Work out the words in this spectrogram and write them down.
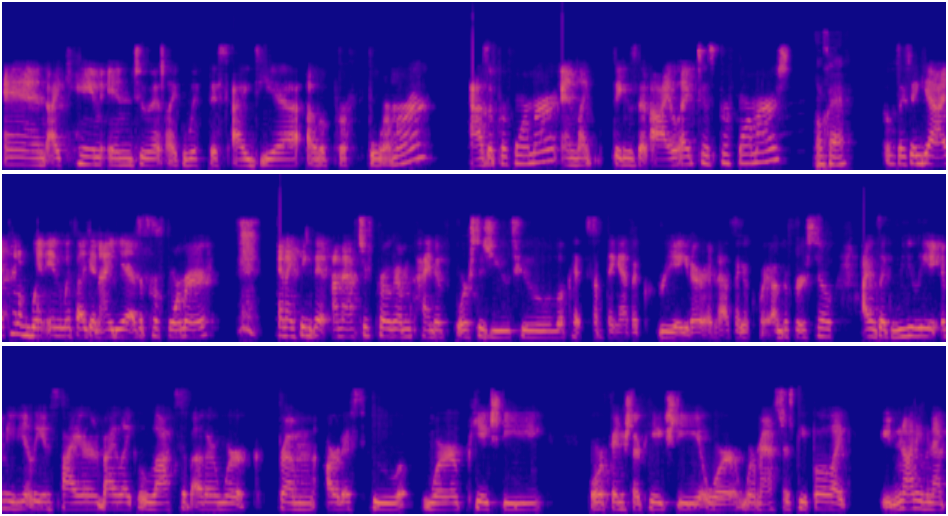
And I came into it like with this idea of a performer as a performer and like things that I liked as performers. Okay. Was I saying, yeah, I kind of went in with like an idea as a performer. And I think that a master's program kind of forces you to look at something as a creator and as like a choreographer. So I was like really immediately inspired by like lots of other work from artists who were PhD or finished their PhD or were master's people, like not even at,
